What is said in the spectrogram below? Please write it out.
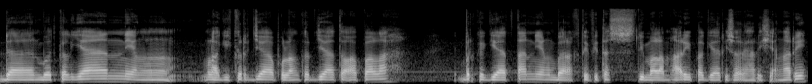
dan buat kalian yang lagi kerja, pulang kerja atau apalah berkegiatan yang beraktivitas di malam hari, pagi hari, sore hari, siang hari.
